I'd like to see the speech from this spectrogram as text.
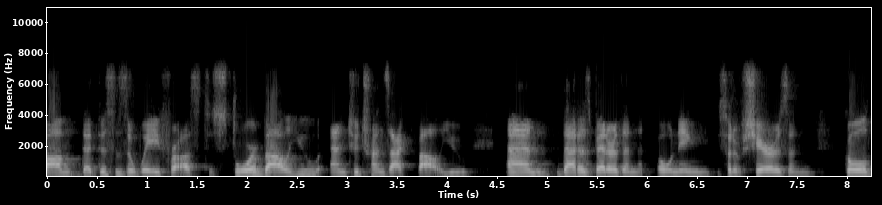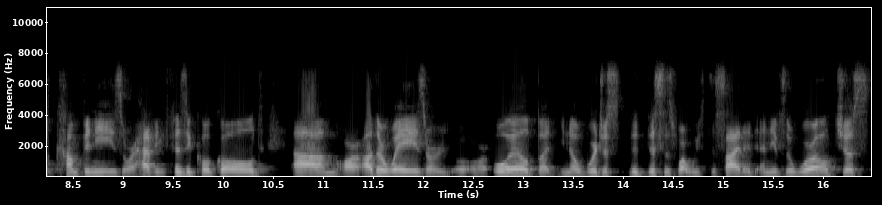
um, that this is a way for us to store value and to transact value. And that is better than owning sort of shares and gold companies or having physical gold um, or other ways or, or oil. But you know, we're just this is what we've decided. And if the world just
